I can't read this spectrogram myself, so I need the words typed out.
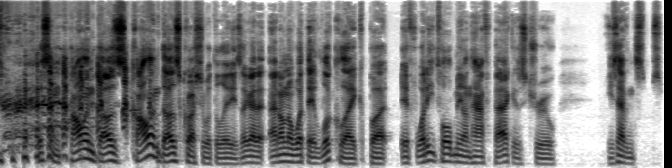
Listen, Colin does Colin does crush it with the ladies. I got I don't know what they look like, but if what he told me on Half Pack is true, he's having s- s-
